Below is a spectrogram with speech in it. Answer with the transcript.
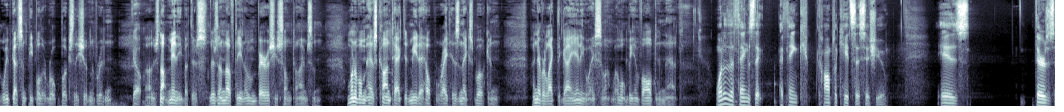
we've got some people that wrote books they shouldn't have written. yeah. Uh, there's not many, but there's there's enough to you know embarrass you sometimes. And one of them has contacted me to help write his next book, and I never liked the guy anyway, so I won't be involved in that. One of the things that I think complicates this issue is there's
